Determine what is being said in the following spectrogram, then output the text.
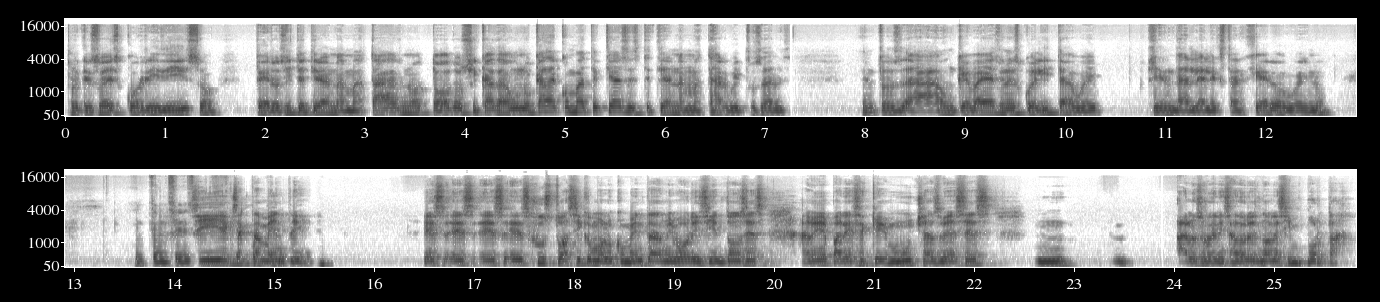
Porque soy escorridizo. Pero sí te tiran a matar, ¿no? Todos y cada uno. Cada combate que haces te tiran a matar, güey, tú sabes. Entonces, aunque vayas a una escuelita, güey, quieren darle al extranjero, güey, ¿no? Entonces. Sí, exactamente. Es, es, es, es, justo así como lo comentas, mi Boris. Y entonces, a mí me parece que muchas veces a los organizadores no les importa.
